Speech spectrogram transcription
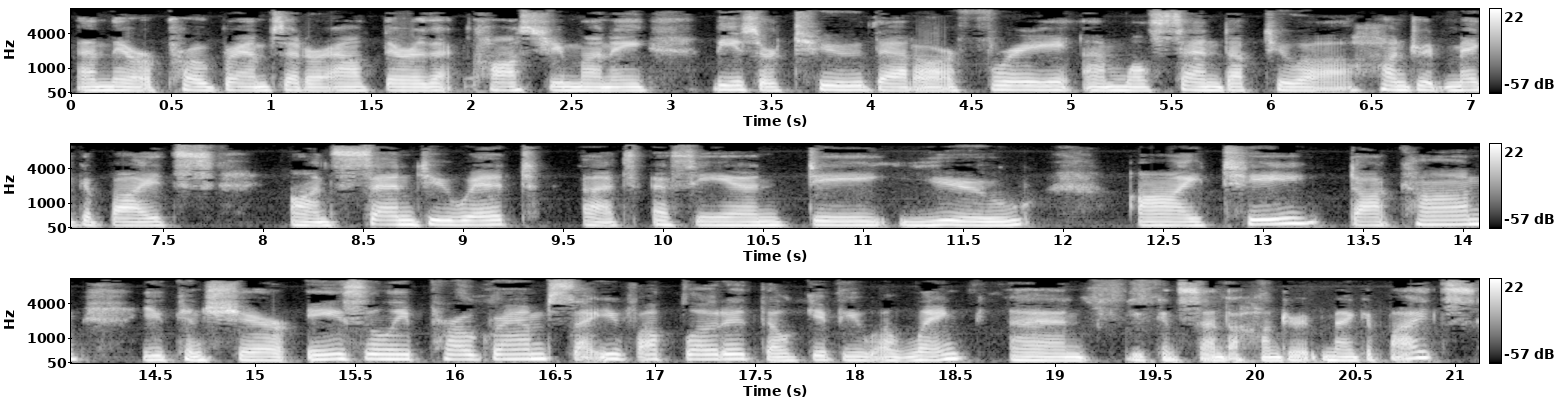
And there are programs that are out there that cost you money. These are two that are free and will send up to a hundred megabytes on Senduit. That's S-E-N-D-U it.com. You can share easily programs that you've uploaded. They'll give you a link and you can send 100 megabytes.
